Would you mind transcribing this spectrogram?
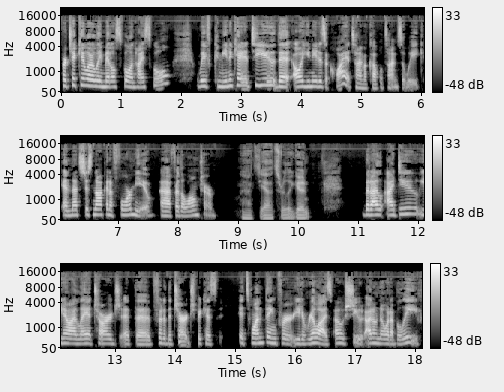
particularly middle school and high school. We've communicated to you that all you need is a quiet time a couple times a week. And that's just not going to form you uh, for the long term. That's, yeah, that's really good. But I, I do, you know, I lay a charge at the foot of the church because it's one thing for you to realize, oh, shoot, I don't know what I believe.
